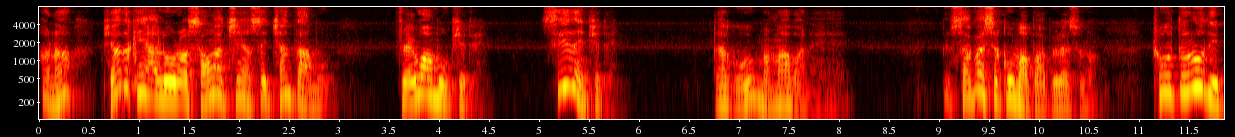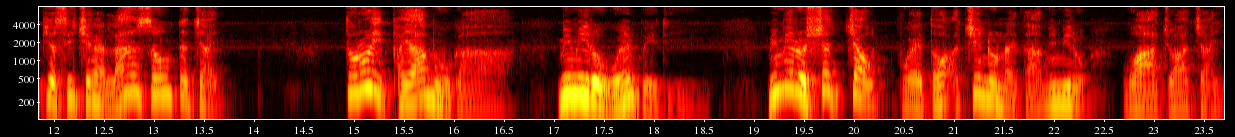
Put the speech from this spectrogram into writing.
ဟုတ်နော်ဘုရားသခင်အလိုတော်ဆောင်ရခြင်းစိတ်ချမ်းသာမှုကြွယ်ဝမှုဖြစ်တယ်စီးစိမ်ဖြစ်တယ် ဒါကိုမမှားပါနဲ့စာပတ်စကုမှာပါပြောလဲဆိုတော့ထိုသူတို့သည်ပျက်စီးခြင်းကလမ်းဆုံးတက်ကြိုက်သူတို့၏ဖျားမှုကမိမိတို့ဝင်းပေသည်မိမိတို့ရှက်ကြောက်ပွေသောအကျင့်တို့၌သာမိမိတို့ဝါကြွားကြ၏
